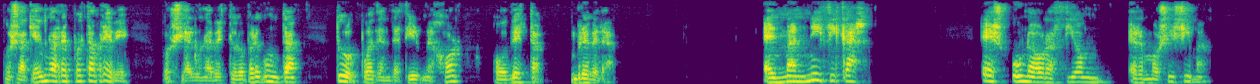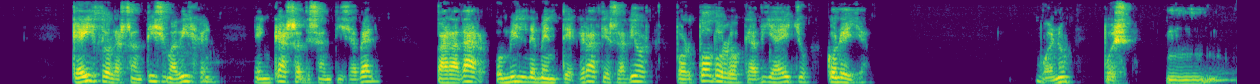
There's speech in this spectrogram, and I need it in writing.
Pues aquí hay una respuesta breve, por si alguna vez te lo preguntan, tú lo puedes decir mejor o de esta brevedad. El Magníficas es una oración hermosísima que hizo la Santísima Virgen en casa de Santa Isabel para dar humildemente gracias a Dios por todo lo que había hecho con ella. Bueno, pues mm,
